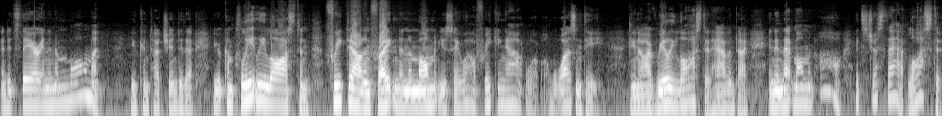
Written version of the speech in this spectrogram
And it's there, and in a moment, you can touch into that. You're completely lost and freaked out and frightened. In a moment, you say, Wow, freaking out, wasn't he? You know, I've really lost it, haven't I? And in that moment, oh, it's just that, lost it.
